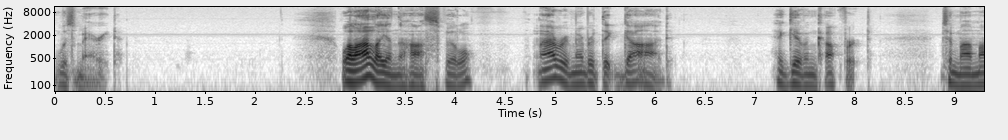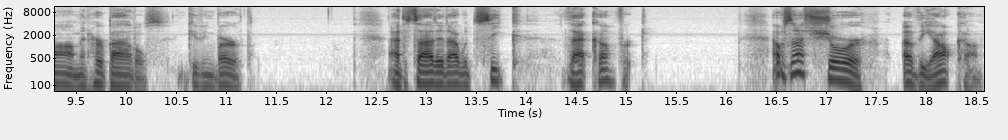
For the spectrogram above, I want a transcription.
was married. While I lay in the hospital, I remembered that God had given comfort to my mom in her battles giving birth. I decided I would seek that comfort. I was not sure of the outcome.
